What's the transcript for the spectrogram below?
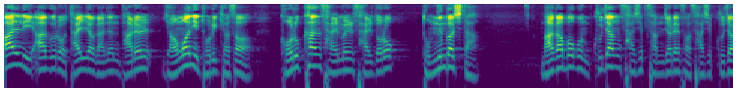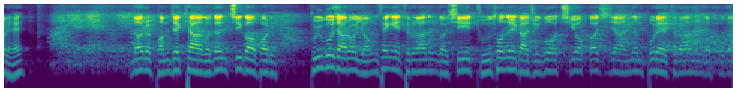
빨리 악으로 달려가는 발을 영원히 돌이켜서 거룩한 삶을 살도록 돕는 것이다. 마가복음 9장 43절에서 49절에 너를 범죄케 하거든 찍어버리. 불구자로 영생에 들어가는 것이 두 손을 가지고 지옥 꺼지지 않는 불에 들어가는 것보다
